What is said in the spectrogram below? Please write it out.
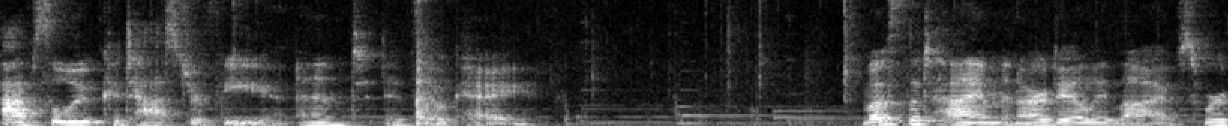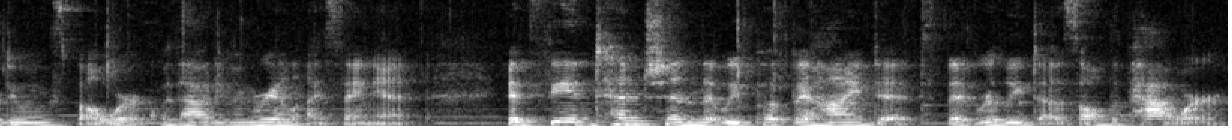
absolute catastrophe and it's okay. Most of the time in our daily lives we're doing spell work without even realizing it. It's the intention that we put behind it that really does all the power.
